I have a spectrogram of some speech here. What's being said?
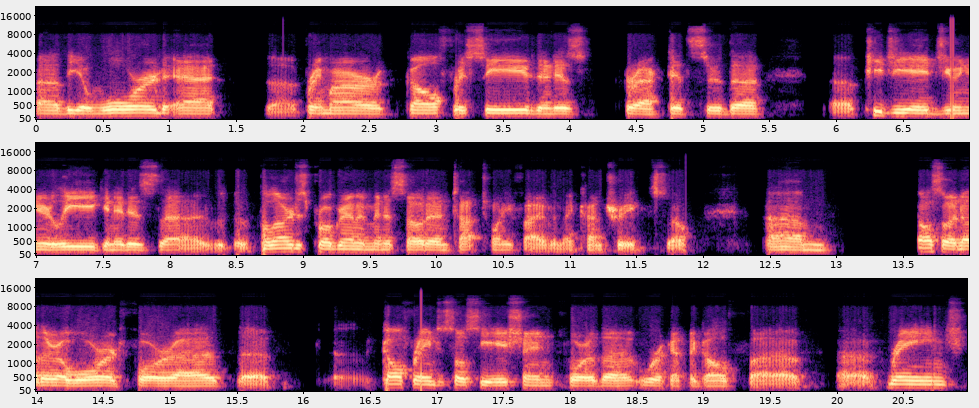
uh, the award at uh, Braemar Golf received, and it is correct. It's through the uh, PGA Junior League, and it is uh, the the largest program in Minnesota and top 25 in the country. So, um, also another award for uh, the uh, Golf Range Association for the work at the golf uh, uh, range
